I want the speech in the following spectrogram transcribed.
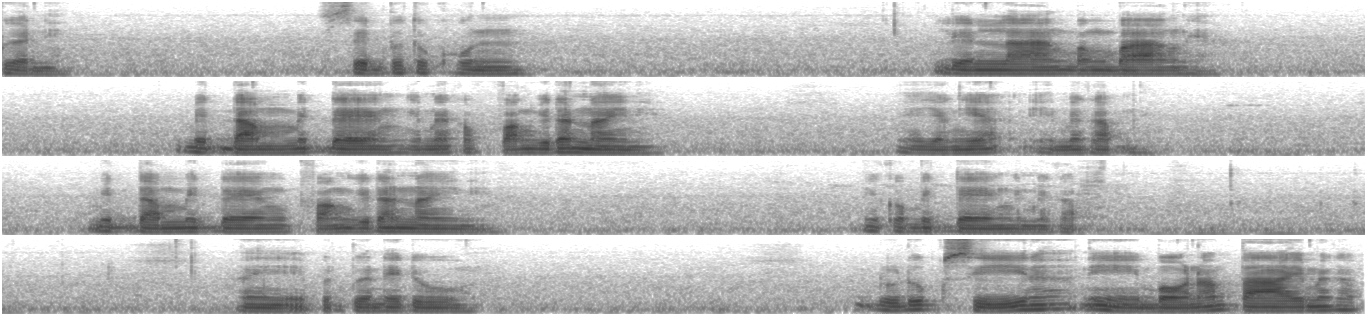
เพื่อนๆนี่เส้นพุทธคุณเลือนลางบางๆเนี่ยเม็ดดำเม็ดแดงเห็นไหมครับฝังอยู่ด้านในนี่เนี่ยอย่างเงี้ยเห็นไหมครับเม็ดดำเม็ดแดงฝังอยู่ด้านในนี่ นี่ก็เม็ดแดงเห็นไหมครับ ให้เพื่อนๆได้ดู ดูลูกสีนะ นี่บ่อน้ำตายไหมครับ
